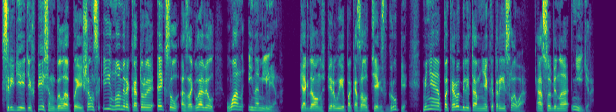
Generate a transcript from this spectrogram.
Среди этих песен была «Patience» и номер, который Эксел озаглавил «One in a Million». Когда он впервые показал текст группе, меня покоробили там некоторые слова, особенно «нигер».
